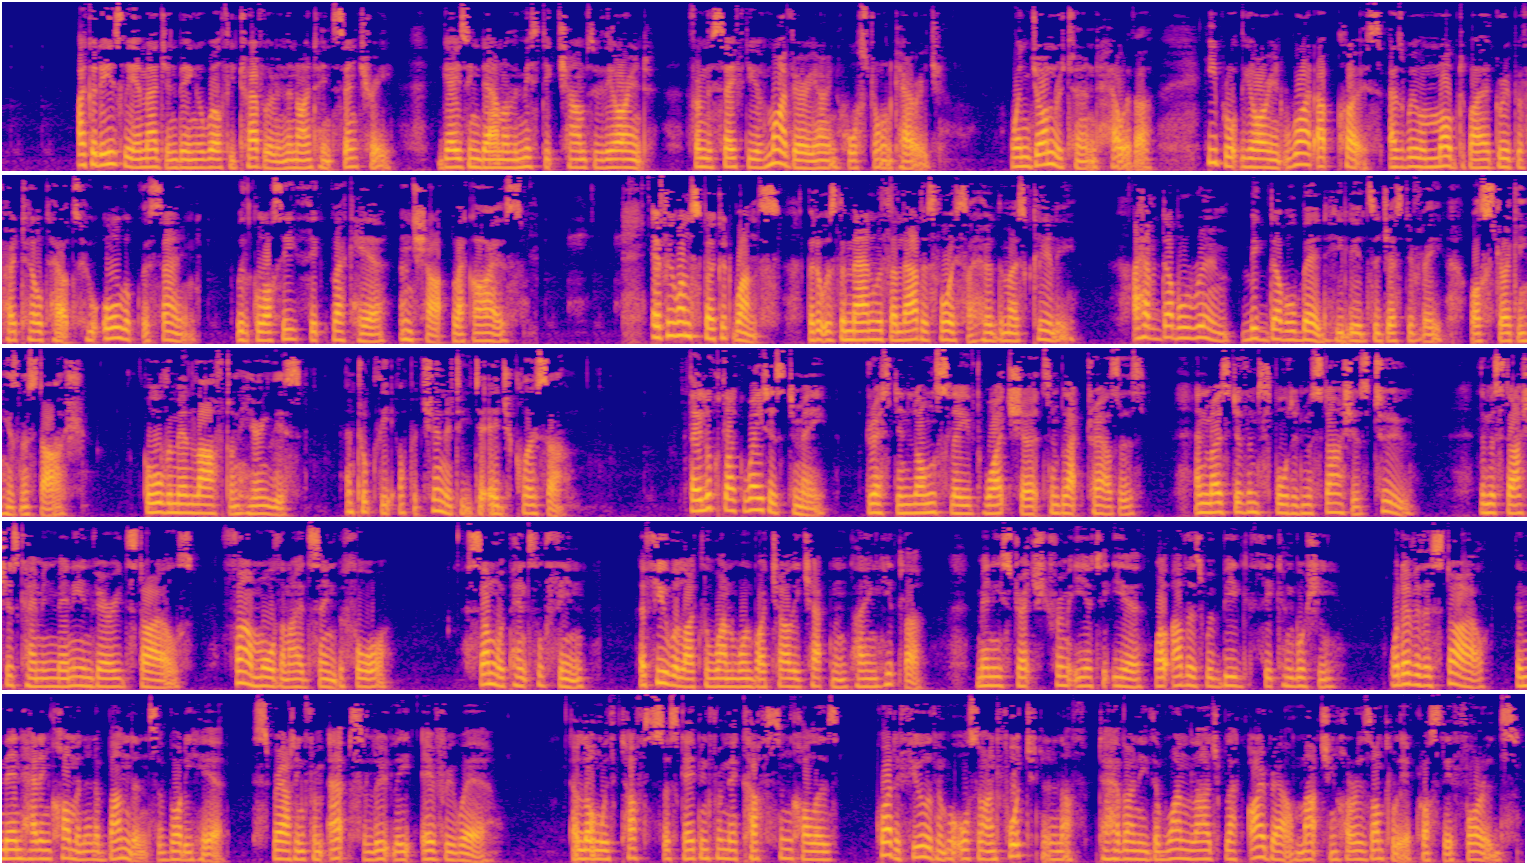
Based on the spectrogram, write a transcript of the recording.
I could easily imagine being a wealthy traveller in the 19th century, gazing down on the mystic charms of the Orient from the safety of my very own horse-drawn carriage. When John returned, however, he brought the Orient right up close as we were mobbed by a group of hotel touts who all looked the same, with glossy, thick black hair and sharp black eyes. Everyone spoke at once, but it was the man with the loudest voice I heard the most clearly. I have double room, big double bed, he leered suggestively while stroking his moustache. All the men laughed on hearing this and took the opportunity to edge closer. They looked like waiters to me, dressed in long-sleeved white shirts and black trousers, and most of them sported moustaches too. The moustaches came in many and varied styles, far more than I had seen before. Some were pencil thin, a few were like the one worn by Charlie Chaplin playing Hitler, many stretched from ear to ear, while others were big, thick and bushy. Whatever the style, the men had in common an abundance of body hair, sprouting from absolutely everywhere. Along with tufts escaping from their cuffs and collars, quite a few of them were also unfortunate enough to have only the one large black eyebrow marching horizontally across their foreheads.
